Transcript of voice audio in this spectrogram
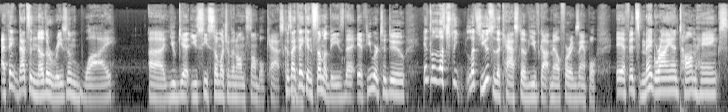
I think that's another reason why uh, you get you see so much of an ensemble cast. Because I think in some of these that if you were to do it, let's let's use the cast of You've Got Mail for example. If it's Meg Ryan, Tom Hanks,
